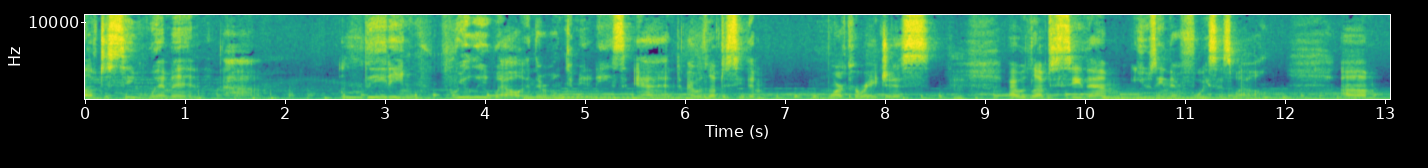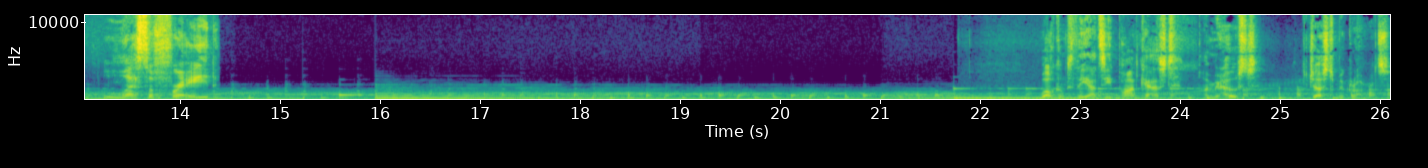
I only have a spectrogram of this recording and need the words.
love to see women um, leading really well in their own communities, and I would love to see them more courageous. I would love to see them using their voice as well, um, less afraid. Welcome to the Yahtzee Podcast. I'm your host, Justin McRoberts.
